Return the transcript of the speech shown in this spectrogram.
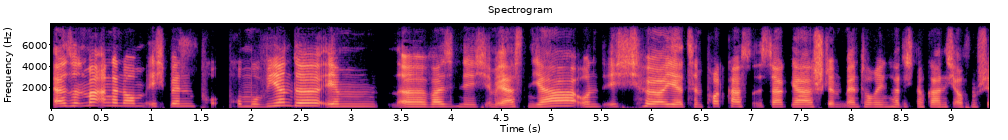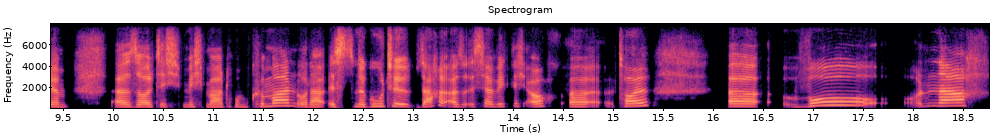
also mal angenommen, ich bin Pro Promovierende im, äh, weiß ich nicht, im ersten Jahr und ich höre jetzt den Podcast und ich sage, ja, stimmt, Mentoring hatte ich noch gar nicht auf dem Schirm, äh, sollte ich mich mal drum kümmern oder ist eine gute Sache, also ist ja wirklich auch äh, toll. Äh, wonach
